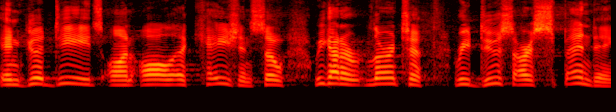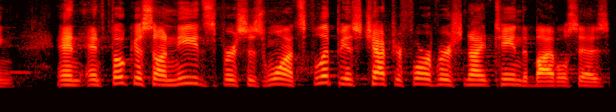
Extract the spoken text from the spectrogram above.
in good deeds on all occasions. So we got to learn to reduce our spending and, and focus on needs versus wants. Philippians chapter 4, verse 19, the Bible says,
